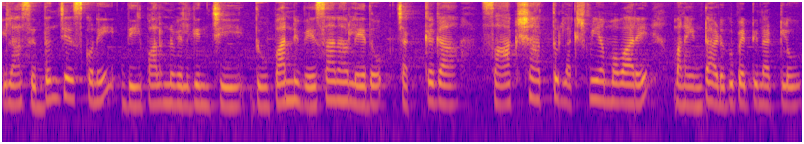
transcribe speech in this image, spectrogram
ఇలా సిద్ధం చేసుకొని దీపాలను వెలిగించి ధూపాన్ని వేసానో లేదో చక్కగా సాక్షాత్తు లక్ష్మీ అమ్మవారే మన ఇంట అడుగుపెట్టినట్లు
